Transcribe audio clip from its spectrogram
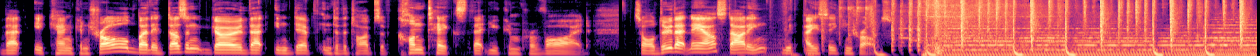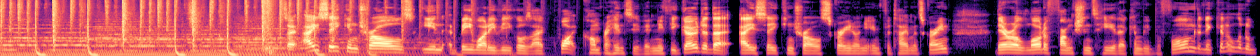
that it can control, but it doesn't go that in depth into the types of context that you can provide. So I'll do that now, starting with AC controls. So AC controls in BYD vehicles are quite comprehensive. And if you go to the AC control screen on your infotainment screen, there are a lot of functions here that can be performed and it can a little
